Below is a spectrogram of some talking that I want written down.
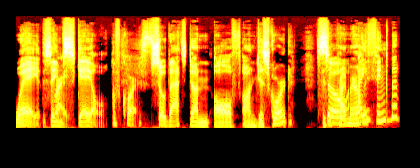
way, at the same Right. scale. Of course. So that's done all on Discord. Is so? I think that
